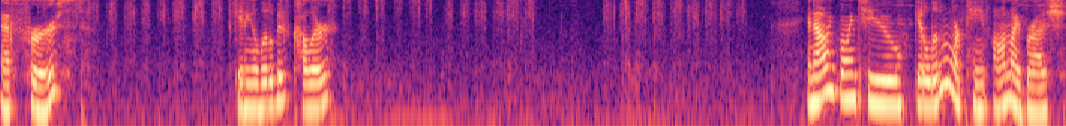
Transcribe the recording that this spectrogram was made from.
at first getting a little bit of color. And now I'm going to get a little more paint on my brush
